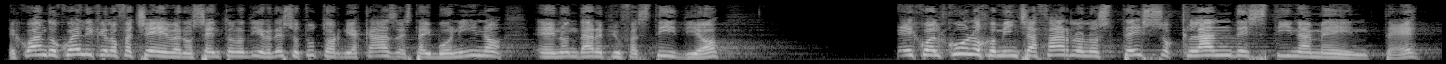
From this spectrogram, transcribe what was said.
E quando quelli che lo facevano sentono dire adesso tu torni a casa e stai buonino e non dare più fastidio, e qualcuno comincia a farlo lo stesso clandestinamente,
